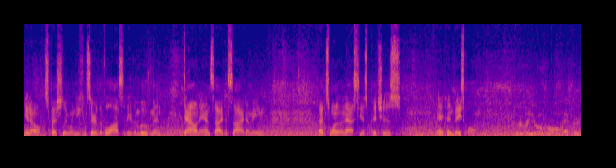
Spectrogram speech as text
you know, especially when you consider the velocity, the movement, down and side to side. I mean, that's one of the nastiest pitches in, in baseball. What about your overall record?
